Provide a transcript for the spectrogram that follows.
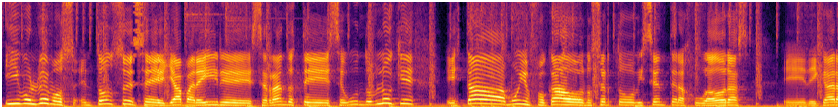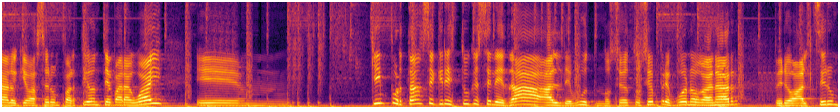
Y volvemos entonces ya para ir cerrando este segundo bloque. Está muy enfocado, ¿no es cierto, Vicente, las jugadoras eh, de cara a lo que va a ser un partido ante Paraguay. Eh, ¿Qué importancia crees tú que se les da al debut? ¿No es cierto? Siempre es bueno ganar, pero al ser un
